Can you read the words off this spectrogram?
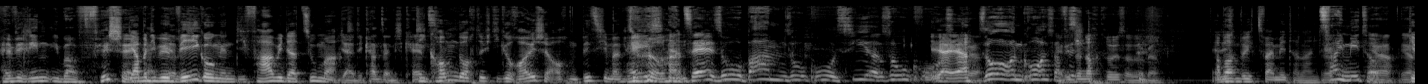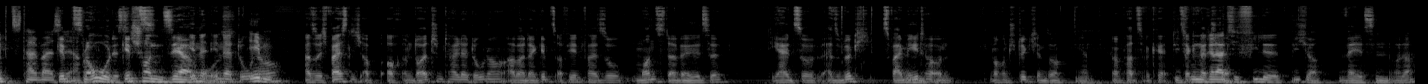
Hä, wir reden über Fische. Ja, aber die ehrlich. Bewegungen, die Fabi dazu macht, Ja, die kannst du ja nicht die kennen. kommen doch durch die Geräusche auch ein bisschen beim Hey, ich Zuhören an. erzähl so, bam, so groß, hier, so groß. Ja, ja. So ein großer Ja, die Fisch. sind noch größer sogar. Ja, die aber- sind wirklich zwei Meter lang. Zwei Meter. Ja, ja. Gibt's teilweise, Gibt's, ja. Bro, das Gibt's ist schon sehr in, groß. in der Donau. Eben. Also ich weiß nicht, ob auch im deutschen Teil der Donau, aber da gibt es auf jeden Fall so Monsterwälse, die halt so, also wirklich zwei Meter und noch ein Stückchen so. Ja. Noch ein paar zerque- die tun relativ viele Bücher wälzen, oder?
